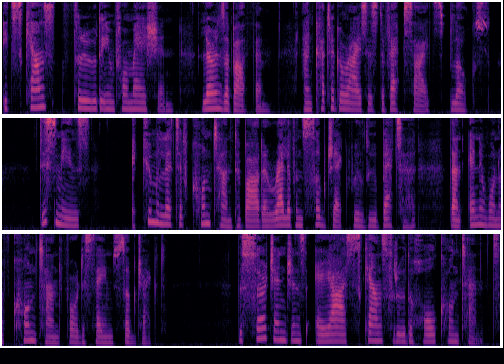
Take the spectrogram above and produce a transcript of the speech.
It scans through the information, learns about them, and categorizes the websites, blogs. This means accumulative content about a relevant subject will do better than any one of content for the same subject. The search engine's AI scans through the whole content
